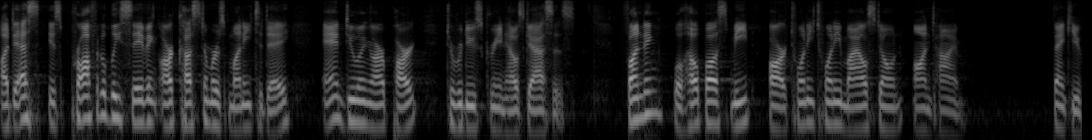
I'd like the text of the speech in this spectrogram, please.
Audesse is profitably saving our customers money today and doing our part to reduce greenhouse gases. Funding will help us meet our 2020 milestone on time. Thank you.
